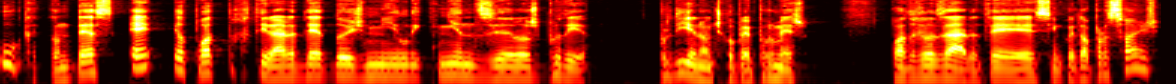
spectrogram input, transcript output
o que acontece é ele pode retirar até 2.500 euros por dia. Por dia, não, desculpem, por mês. Pode realizar até 50 operações,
